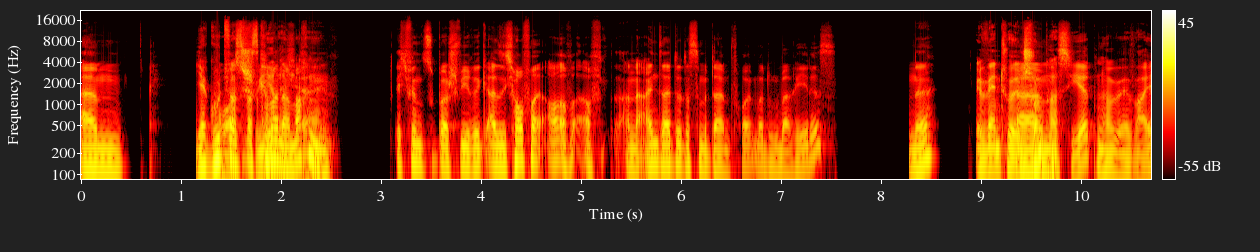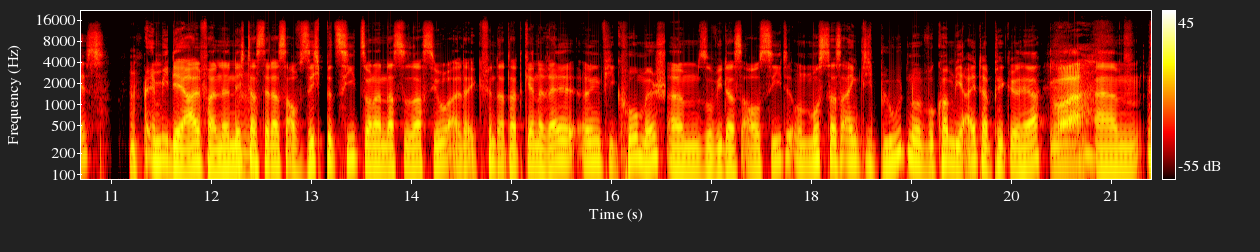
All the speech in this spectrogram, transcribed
Ähm, ja, gut, Boah, was, was kann man da machen? Ich finde es super schwierig. Also ich hoffe auf, auf, an der einen Seite, dass du mit deinem Freund mal drüber redest. Ne? Eventuell schon Ähm, passiert, ne? wer weiß. Im Idealfall, ne? Nicht, Mhm. dass der das auf sich bezieht, sondern dass du sagst, jo, Alter, ich finde das halt generell irgendwie komisch, ähm, so wie das aussieht. Und muss das eigentlich bluten und wo kommen die Eiterpickel her? Boah. Ähm,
